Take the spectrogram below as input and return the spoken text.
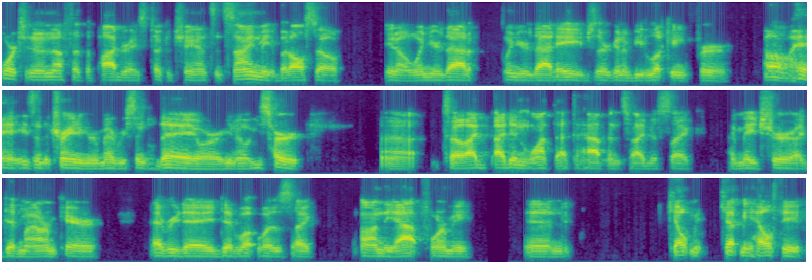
fortunate enough that the Padres took a chance and signed me. But also, you know, when you're that when you're that age, they're going to be looking for, oh, hey, he's in the training room every single day, or you know, he's hurt. Uh, so I I didn't want that to happen. So I just like I made sure I did my arm care every day, did what was like on the app for me, and kept me kept me healthy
